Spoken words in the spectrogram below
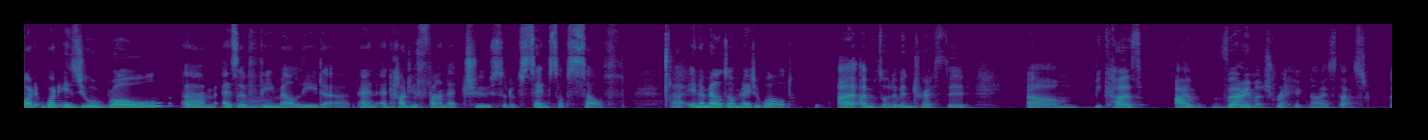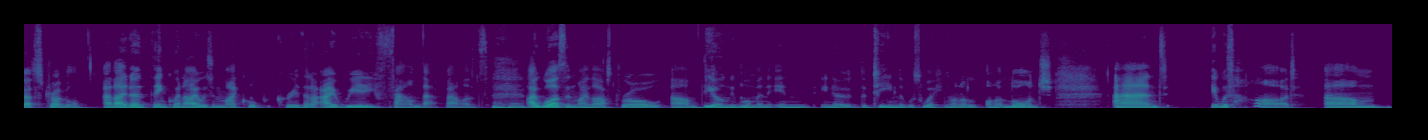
what what is your role um, as a female leader, and and how do you find that true sort of sense of self uh, in a male-dominated world? I, I'm sort of interested um, because I've very much recognized that that struggle, and I don't think when I was in my corporate career that I really found that balance. I was in my last role um, the only woman in you know the team that was working on a on a launch, and it was hard. Um,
